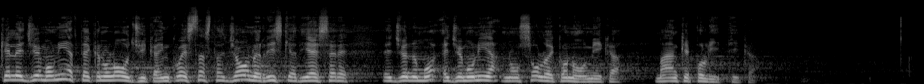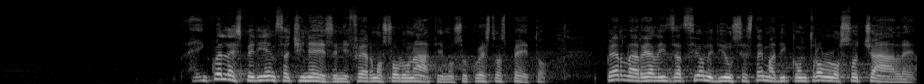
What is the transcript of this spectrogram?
che l'egemonia tecnologica in questa stagione rischia di essere egemonia non solo economica, ma anche politica. In quella esperienza cinese, mi fermo solo un attimo su questo aspetto, per la realizzazione di un sistema di controllo sociale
